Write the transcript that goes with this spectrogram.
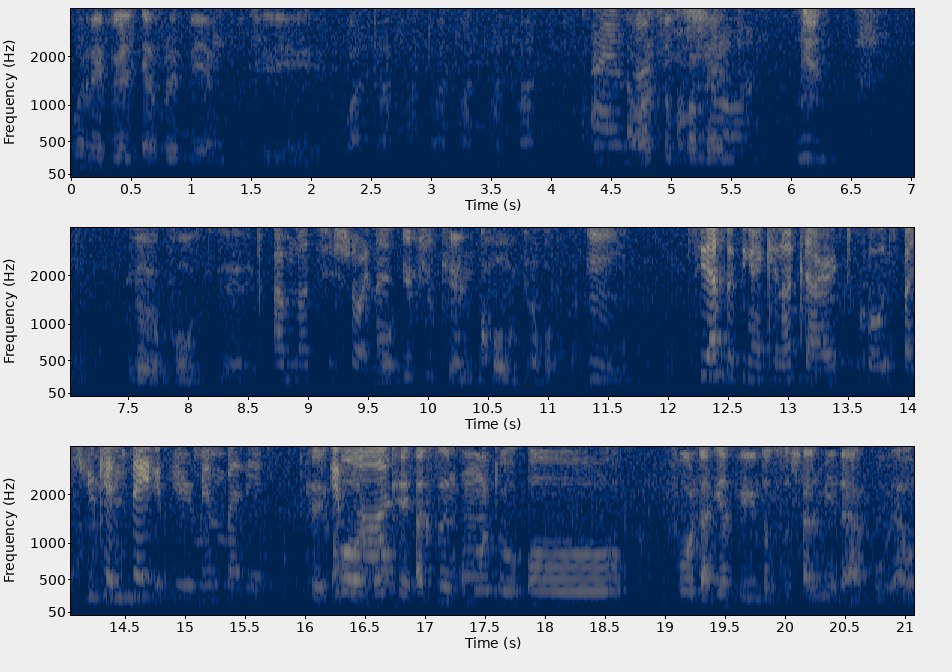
who revealed everything ukuthi what what what what what what what 'Cause I am I not too comment sure. your post there I'm not too sure. And I, if you can quote yabo mm. See, that's the thing. I cannot direct quotes, but you can say it if you remember. Then okay If cause not- okay akusini umuntu ofunda izinto ku-social media kakhulu yabo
